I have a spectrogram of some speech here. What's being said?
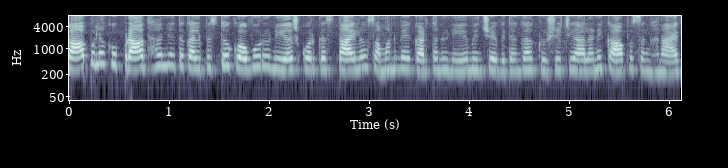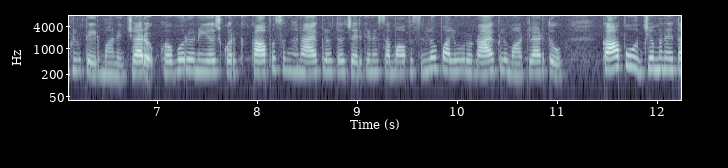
కాపులకు ప్రాధాన్యత కల్పిస్తూ కొవ్వూరు నియోజకవర్గ స్థాయిలో సమన్వయకర్తను నియమించే విధంగా కృషి చేయాలని కాపు సంఘ నాయకులు తీర్మానించారు. కొవ్వూరు నియోజకవర్గ కాపు సంఘ నాయకులతో జరిగిన సమావేశంలో పలువురు నాయకులు మాట్లాడుతూ కాపు ఉద్యమ నేత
